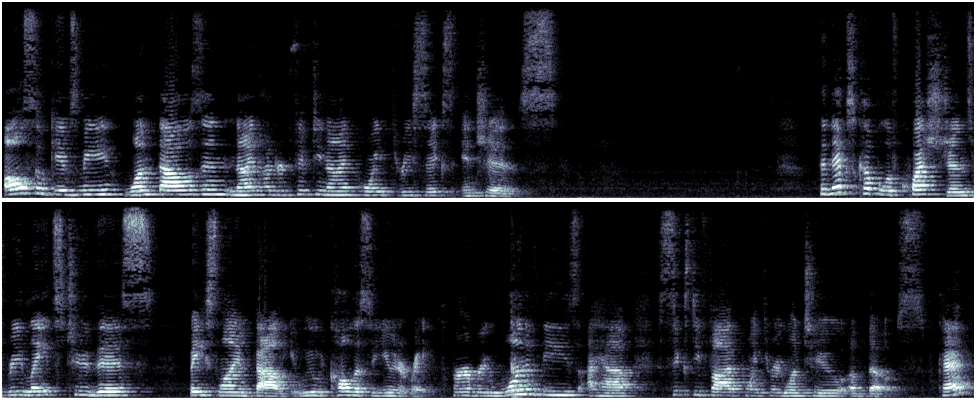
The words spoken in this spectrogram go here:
also gives me 1,959.36 inches. The next couple of questions relates to this baseline value. We would call this a unit rate. For every one of these, I have 65.312 of those, okay?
